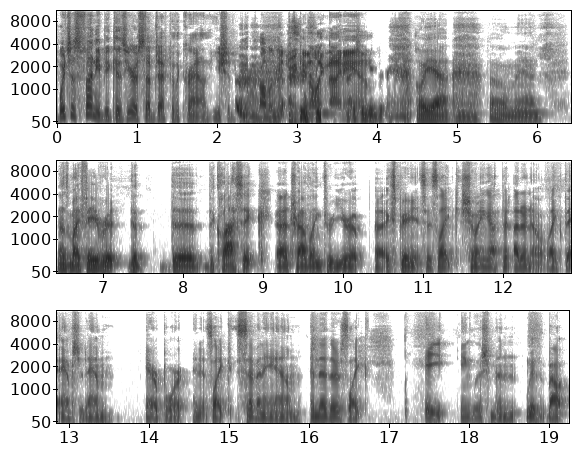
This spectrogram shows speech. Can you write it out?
Which is funny because you're a subject of the crown. You should probably be drinking at like nine a.m. Oh yeah. Oh man, that's my favorite. The the the classic uh, traveling through Europe uh, experience is like showing up at I don't know like the Amsterdam airport and it's like 7 a.m. and then there's like eight Englishmen with about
